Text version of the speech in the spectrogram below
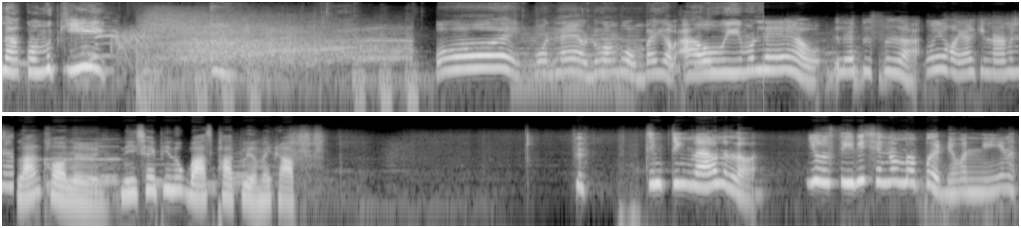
หนักกว่าเมื่อกี้อืมโอ้ยหม ดแล้วดวงผมไปกับอาวีหมดแล้วเลือดจะเสือเฮ้ยขออยากกินน้ำหนึงล้างคอเลย นี่ใช่พี่ลูกบาสพาเกลือไหมครับ จริง ๆ แล้วน่ะเหรอยูซีที่ฉันเอามาเปิดในวันนี้น่ะ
